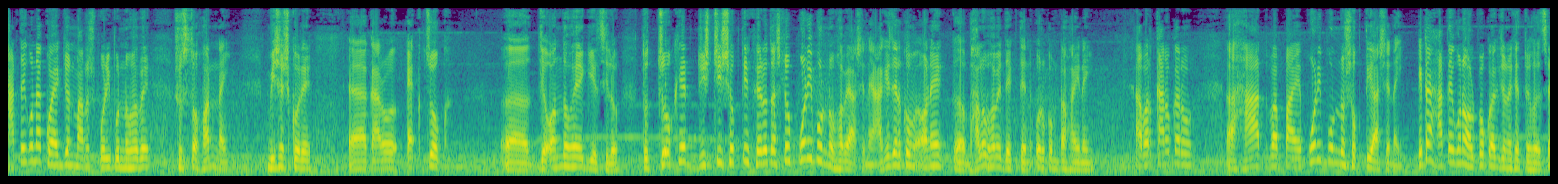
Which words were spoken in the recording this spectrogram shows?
হাতে গোনা কয়েকজন মানুষ পরিপূর্ণভাবে সুস্থ হন নাই। বিশেষ করে কারও এক চোখ যে অন্ধ হয়ে গিয়েছিল, তো চোখের দৃষ্টিশক্তি ফেরত আসলেও পরিপূর্ণভাবে আসে নাই। আগে যেরকম অনেক ভালোভাবে দেখতেন, ওরকমটা হয় নাই। আবার কারও কারও হাত বা পায়ে পরিপূর্ণ শক্তি আসে নাই। এটা হাতে গোনা অল্প কয়েকজনের ক্ষেত্রে হয়েছে।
